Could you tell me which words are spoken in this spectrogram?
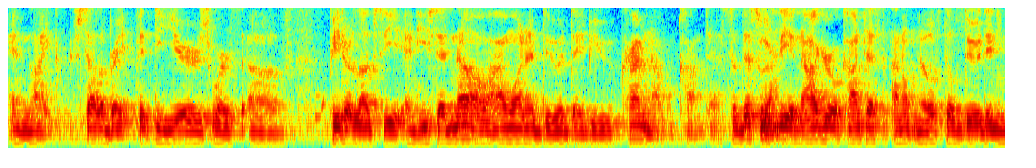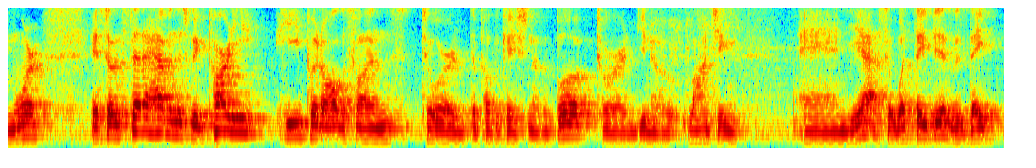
and like celebrate 50 years worth of Peter Lovesey. And he said, No, I want to do a debut crime novel contest. So, this was Yeah. the inaugural contest. I don't know if they'll do it anymore. And so, instead of having this big party, he put all the funds toward the publication of the book, toward, you know, launching. And yeah, so what they did was they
